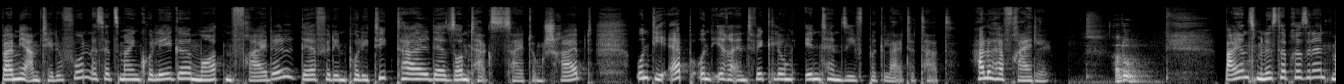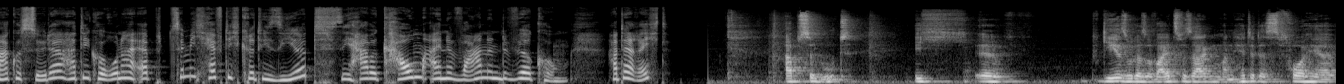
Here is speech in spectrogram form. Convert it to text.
Bei mir am Telefon ist jetzt mein Kollege Morten Freidel, der für den Politikteil der Sonntagszeitung schreibt und die App und ihre Entwicklung intensiv begleitet hat. Hallo, Herr Freidel. Hallo. Bayerns Ministerpräsident Markus Söder hat die Corona-App ziemlich heftig kritisiert. Sie habe kaum eine warnende Wirkung. Hat er recht? Absolut. Ich äh, gehe sogar so weit zu sagen, man hätte das vorher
